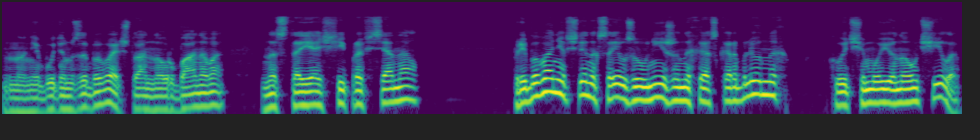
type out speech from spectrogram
Но не будем забывать, что Анна Урбанова — настоящий профессионал. Пребывание в членах Союза униженных и оскорбленных кое-чему ее научило.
